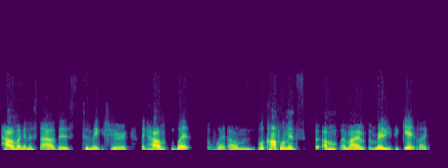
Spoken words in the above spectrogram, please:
how am I going to style this to make sure, like, how, what, what, um, what compliments um, am I ready to get? Like,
